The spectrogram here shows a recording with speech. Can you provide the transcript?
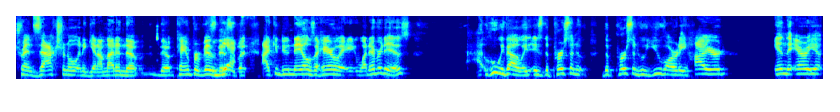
transactional, and again, I'm not in the the pamper business, Yes. but I can do nails or hair, or whatever it is. Who evaluate is the person who the person who you've already hired in the area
